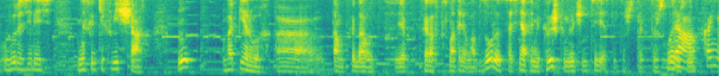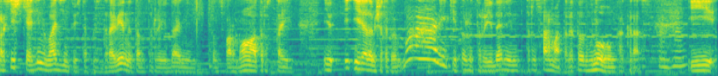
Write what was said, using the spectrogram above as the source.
выразились в нескольких вещах. Ну, во-первых, э, там, когда вот я как раз посмотрел обзоры со снятыми крышками, очень интересно, потому что так тоже смотришь, Да, ну, конечно. практически один в один, то есть такой здоровенный там тороидальный трансформатор стоит, и, и- и рядом еще такой маленький тоже тороидальный трансформатор, это в новом как раз. И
